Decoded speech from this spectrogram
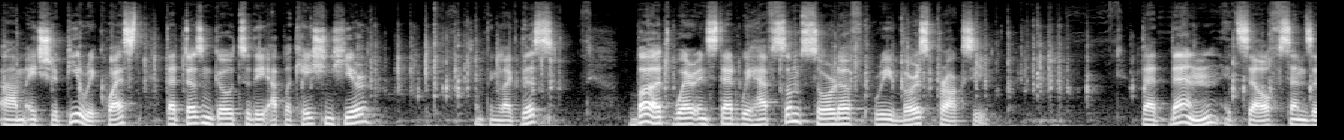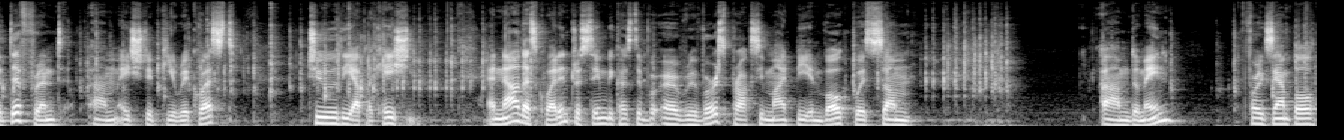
um, HTTP request that doesn't go to the application here, something like this, but where instead we have some sort of reverse proxy that then itself sends a different um, HTTP request to the application. And now that's quite interesting because the uh, reverse proxy might be invoked with some um, domain. For example,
